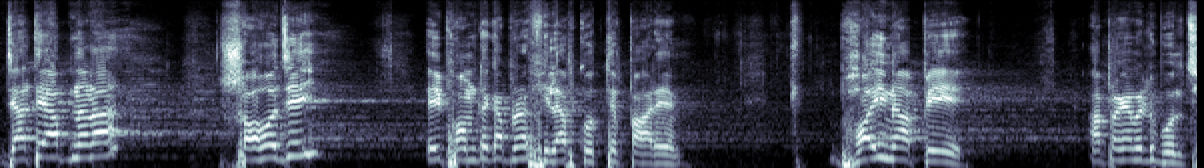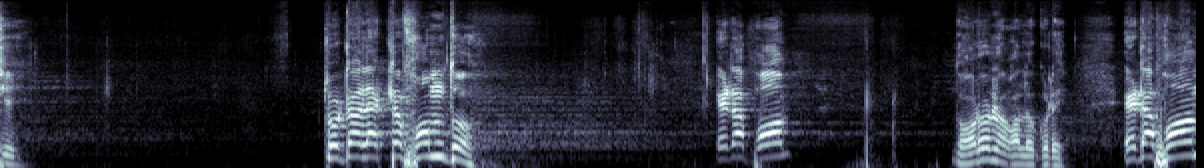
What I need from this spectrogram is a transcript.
যাতে আপনারা সহজেই এই ফর্মটাকে আপনারা ফিল করতে পারেন। ভয় না পেয়ে। আপনাকে আমি একটু বলছি। টোটাল একটা ফর্ম তো। এটা ফর্ম ধরো না ভালো করে। এটা ফর্ম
